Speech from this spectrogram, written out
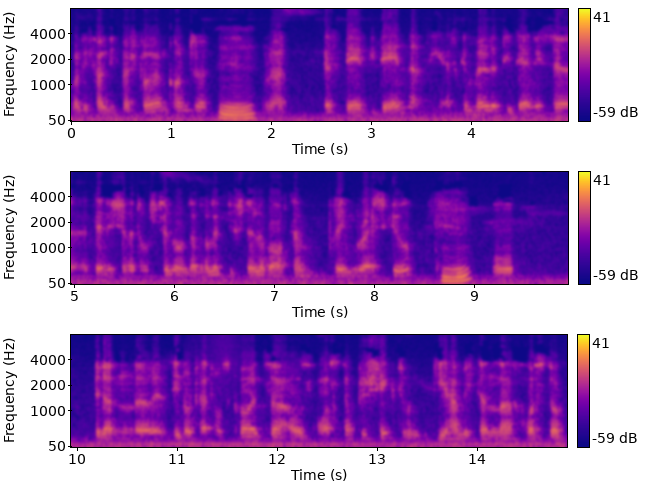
weil ich halt nicht mehr steuern konnte. Mhm. Und dann das, die Dänen hatten sich erst gemeldet, die dänische, dänische Rettungsstelle und dann relativ schnell aber auch dann Bremen Rescue. Mhm. Und bin dann äh, Seenotrettungskreuzer aus Rostock geschickt und die haben mich dann nach Rostock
